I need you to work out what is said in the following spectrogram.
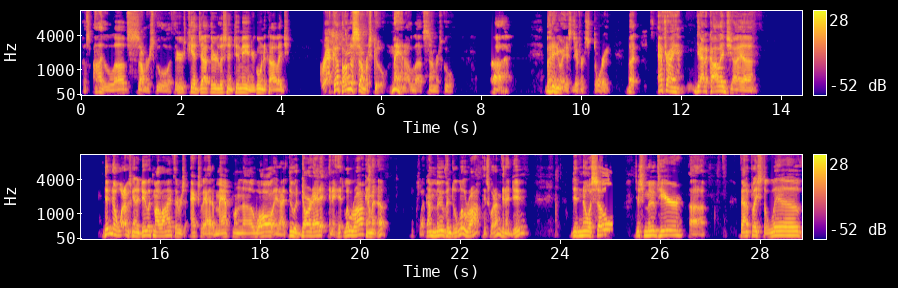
because I love summer school. If there's kids out there listening to me and you're going to college, rack up on the summer school. Man, I love summer school. Uh, but anyway, it's a different story. But after I get out of college, I uh, didn't know what I was going to do with my life. There was actually I had a map on the wall, and I threw a dart at it, and it hit Little Rock, and I went, "Oh, looks like I'm moving to Little Rock. Is what I'm going to do." Didn't know a soul. Just moved here. Uh, found a place to live.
